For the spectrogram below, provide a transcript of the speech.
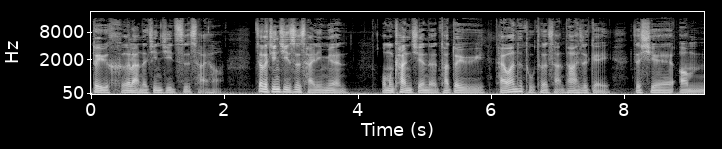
对于荷兰的经济制裁哈。这个经济制裁里面，我们看见了他对于台湾的土特产，他还是给这些嗯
